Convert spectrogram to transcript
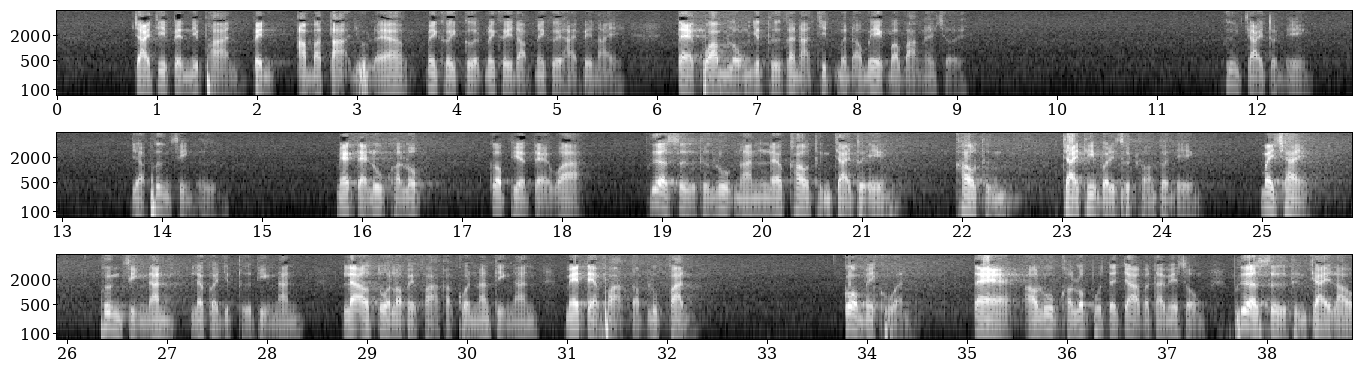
ใจที่เป็นนิพพานเป็นอมตะอยู่แล้ว ไม่เคยเกิด ไม่เคยดับ ไม่เคยหายไปไหน แต่ความหลงยึดถือขณะจิตเหมือนเอาเมฆบาบังเฉยพึ่งใจตนเอง อย่าพึ่งสิ่งอื่น แม้แต่รูปเคารพก็เพียงแต่ว่า เพื่อสื่อถึงรูปนั้นแล้วเข้าถึงใจตัวเอง เข้าถึงใจที่บริสุทธิ์ของตนเอง ไม่ใช่พึ่งสิ่งนั้นแล้วก็ยึดถือสิ่งนั้น และเอาตัวเราไปฝากกับคนนั้นสิ่งนั้น แม้แต่ฝากกับรูปปั้น ก็ไม่ควร แต่เอารูปเคารพพุทธเจ้าพระธรรมสงฆ์เพื่อสื่อถึงใจเรา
